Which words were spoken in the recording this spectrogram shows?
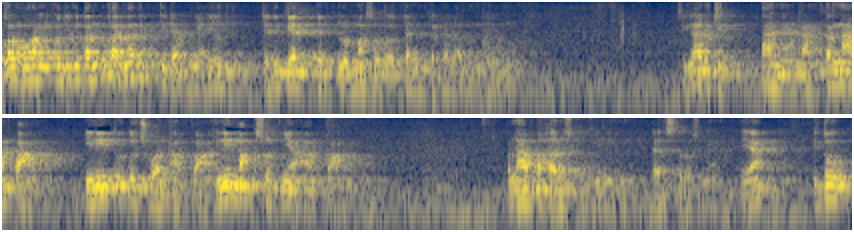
kalau orang ikut-ikutan itu karena tidak punya ilmu. Jadi dia, dia belum masuk ke dalam kedalaman ilmu. Sehingga harus ditanyakan kenapa? Ini itu tujuan apa? Ini maksudnya apa? Kenapa harus begini? Dan seterusnya ya. Itu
